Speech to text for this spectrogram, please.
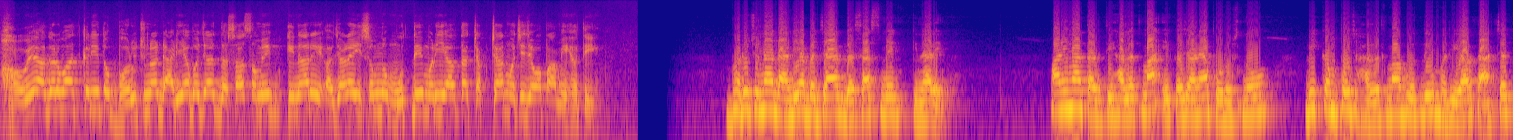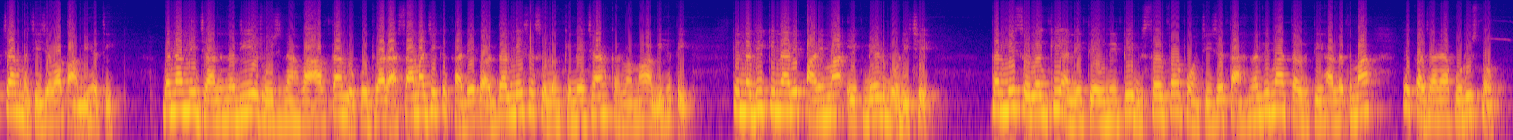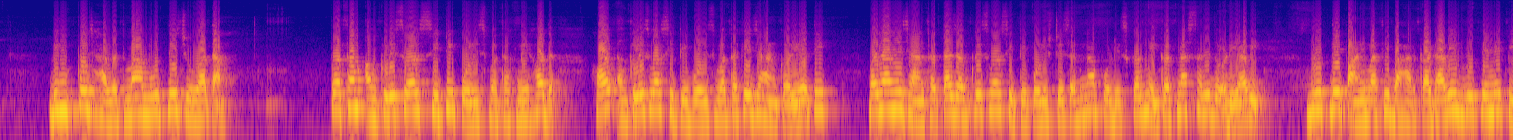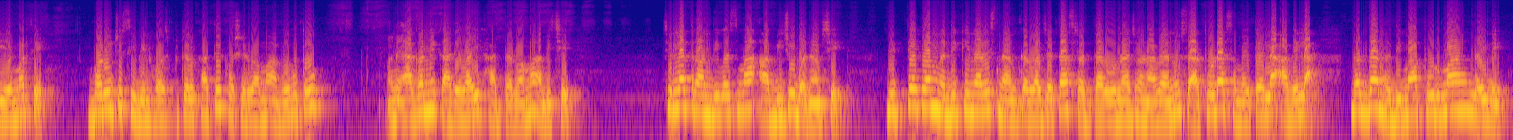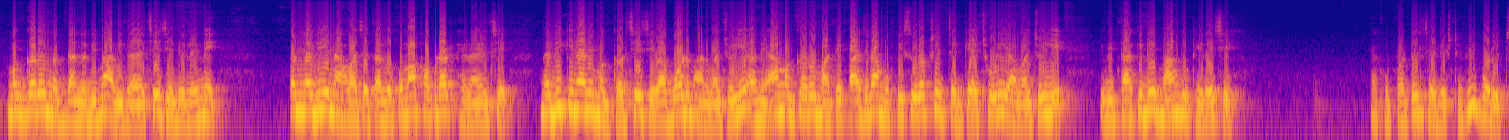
હવે આગળ વાત કરીએ તો ભરૂચના ડાળિયા બજાર દશા સમય કિનારે અજાણ્યા ઈસમનો મૃતદેહ મળી આવતા ચકચાર મચી જવા પામી હતી. ભરૂચના દાંડિયા બજાર દશાશ્મેઘ કિનારે પાણીમાં તરતી હાલતમાં એક અજાણ્યા પુરુષનો ડિકમ્પોઝ હાલતમાં મૃતદેહ મળી આવતા ચકચાર મચી જવા પામી હતી. બનાવની જાણ નદીએ રોજ નાહવા આવતા લોકો દ્વારા સામાજિક કાર્યકર ધર્મેશ સોલંકીને જાણ કરવામાં આવી હતી. કે નદી કિનારે પાણીમાં એક ડેડ બોડી છે. ધર્મેશ સોલંકી અને તેઓની ટીમ સ્થળ પર પહોંચી જતા નદીમાં તરતી હાલતમાં એક અજાણ્યા પુરુષનો ડિંગપોજ હાલતમાં મૃતદેહ જોવાતા પ્રથમ અંકલેશ્વર સિટી પોલીસ મથકની હદ હોય અંકલેશ્વર સિટી પોલીસ મથકે જાણ કરી હતી. બનાવની જાણ થતાં જ અંકલેશ્વર સિટી પોલીસ સ્ટેશનના પોલીસકર્મી ઘટના સ્થળે દોડી આવી. મૃતદેહ પાણીમાંથી બહાર કાઢાવી મૃતદેહને પીએમ અર્થે ભરૂચ સિવિલ હોસ્પિટલ ખાતે ખસેડવામાં આવ્યો હતો અને આગળની કાર્યવાહી હાથ ધરવામાં આવી છે. છેલ્લા ત્રણ દિવસમાં આ બીજો બનાવ છે. નિત્યક્રમ નદી કિનારે સ્નાન કરવા જતા શ્રદ્ધાળુઓના જણાવ્યા અનુસાર થોડા સમય પહેલા આવેલા નર્મદા નદીમાં પૂરમાં લઈને મગરો નર્મદા નદીમાં આવી ગયા છે, જેને લઈને પણ નદીએ નાહવા જતા લોકોમાં ફફડાટ ફેલાયેલ છે. નદી કિનારે મગર છે જેવા બોર્ડ મારવા જોઈએ અને આ મગરો માટે પાંજરા મૂકી સુરક્ષિત જગ્યાએ છોડી આવવા જોઈએ એવી તાકીદે માંગ ઉઠી રહી છે. યાકુબ પટેલ જેડેશ ટીવી, ભરૂચ.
